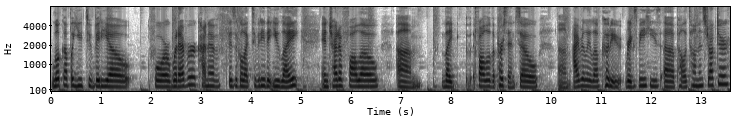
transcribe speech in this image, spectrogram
look up a YouTube video for whatever kind of physical activity that you like and try to follow um, like follow the person. So um, I really love Cody Rigsby. He's a Peloton instructor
